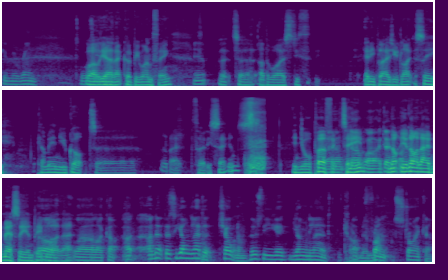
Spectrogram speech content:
give him a run. Well, yeah, end. that could be one thing. Yeah. But uh, otherwise, do you th- any players you'd like to see come in? You've got uh, about thirty seconds in your perfect Uh, no, team. well, not, you're not allowed Messi and people Oh, like that. Well, I can't. I, I know there's a young lad at Cheltenham. Who's the uh, young lad Can't up remember. front striker?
